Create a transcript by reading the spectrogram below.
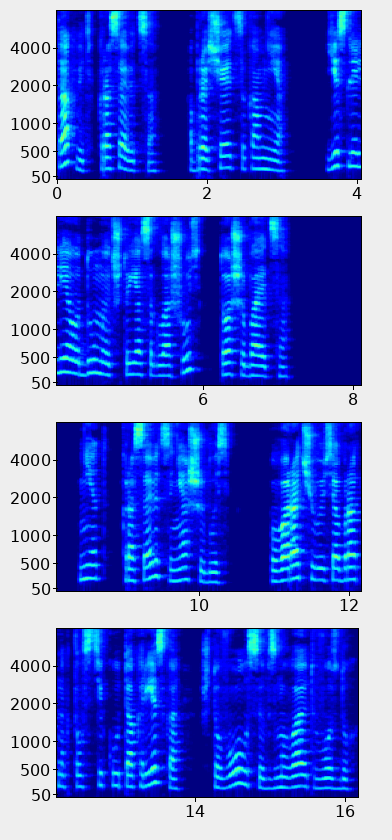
Так ведь, красавица?» Обращается ко мне. Если Лео думает, что я соглашусь, то ошибается. «Нет, Красавица не ошиблась. Поворачиваюсь обратно к толстяку так резко, что волосы взмывают в воздух.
